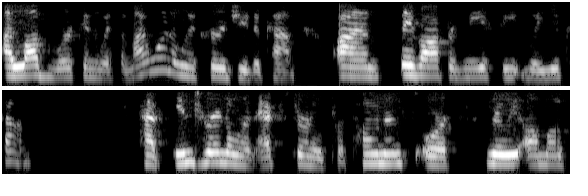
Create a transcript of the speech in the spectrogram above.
I love working with them. I want to encourage you to come. Um, they've offered me a seat. Will you come? Have internal and external proponents or really almost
